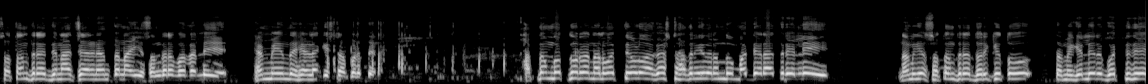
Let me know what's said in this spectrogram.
ಸ್ವತಂತ್ರ ದಿನಾಚರಣೆ ಅಂತ ನಾ ಈ ಸಂದರ್ಭದಲ್ಲಿ ಹೆಮ್ಮೆಯಿಂದ ಹೇಳಕ್ ಇಷ್ಟಪಡ್ತೇನೆ. ಹತ್ತೊಂಬತ್ ನೂರ ನಲವತ್ತೇಳು ಆಗಸ್ಟ್ ಹದಿನೈದರಂದು ಮಧ್ಯರಾತ್ರಿಯಲ್ಲಿ ನಮಗೆ ಸ್ವಾತಂತ್ರ್ಯ ದೊರಕಿತು. ತಮಗೆಲ್ಲರಿಗೂ ಗೊತ್ತಿದೆ.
